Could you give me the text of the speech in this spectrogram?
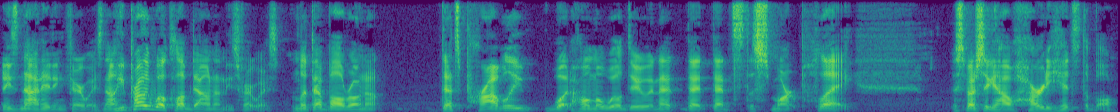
he's not hitting fairways. Now, he probably will club down on these fairways and let that ball run up. That's probably what Homa will do, and that, that that's the smart play, especially how hard he hits the ball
